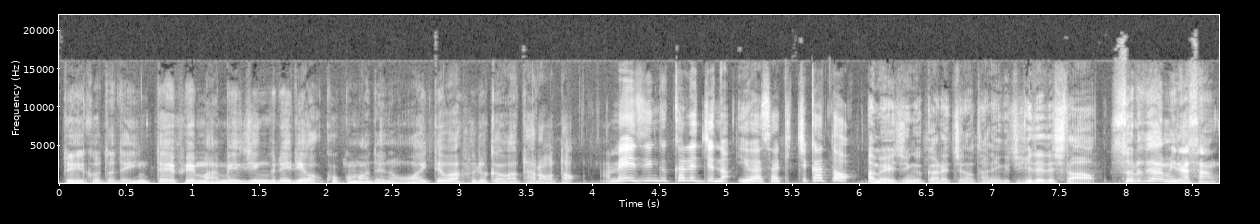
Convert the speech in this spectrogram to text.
ということで InterFM Amazing Radio ここまでのお相手は古川太郎と。アメージングカレッジの岩崎千佳と。アメージングカレッジの谷口秀でした。それでは皆さん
